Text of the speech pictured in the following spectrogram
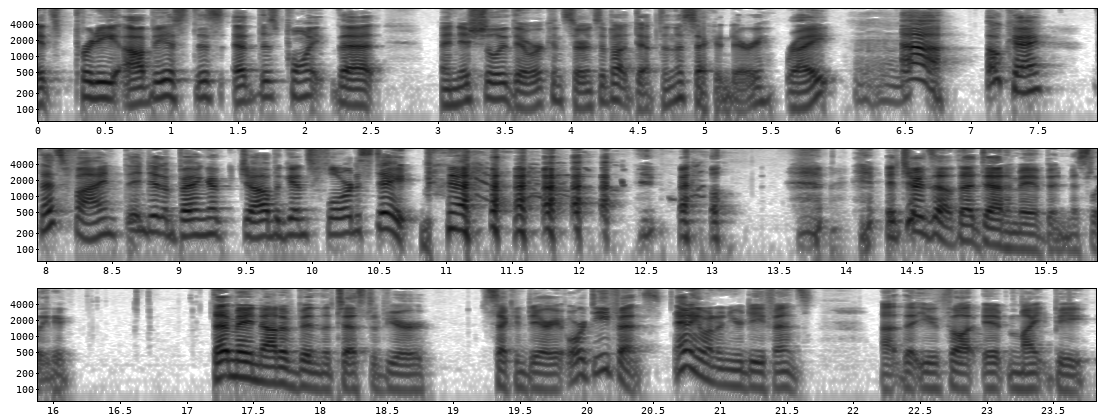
it's pretty obvious this at this point that initially there were concerns about depth in the secondary, right? Mhm. Ah, okay. That's fine. They did a bang up job against Florida State. well, it turns out that data may have been misleading. That may not have been the test of your secondary or defense, anyone on your defense uh, that you thought it might be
